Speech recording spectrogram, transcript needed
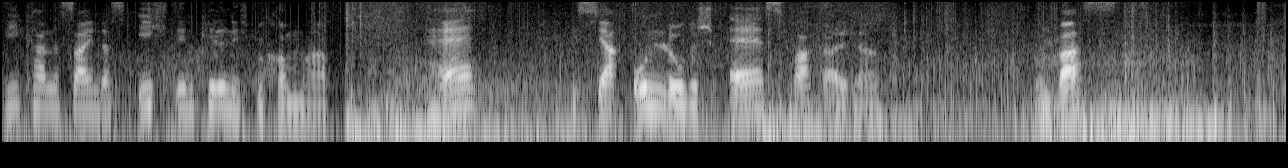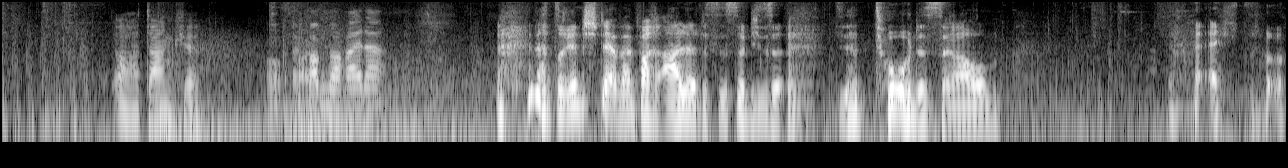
Wie kann es sein, dass ich den Kill nicht bekommen habe? Hä? Ist ja unlogisch. As fuck, Alter. Und was? Oh, danke. Oh, Da fuck. kommt noch einer. da drin sterben einfach alle. Das ist so diese, dieser Todesraum. Echt so.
